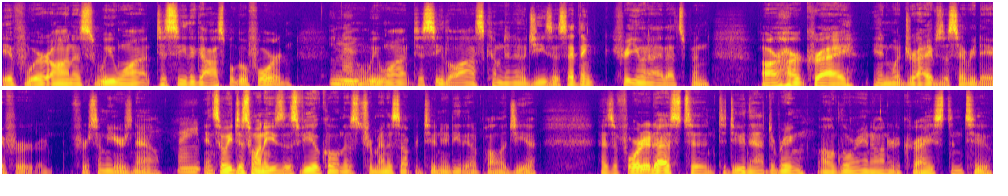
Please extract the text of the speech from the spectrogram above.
if we're honest, we want to see the gospel go forward. You know, we want to see the lost come to know Jesus. I think for you and I, that's been our heart cry and what drives us every day for for some years now. Right. And so we just want to use this vehicle and this tremendous opportunity that Apologia has afforded us to to do that, to bring all glory and honor to Christ, and to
